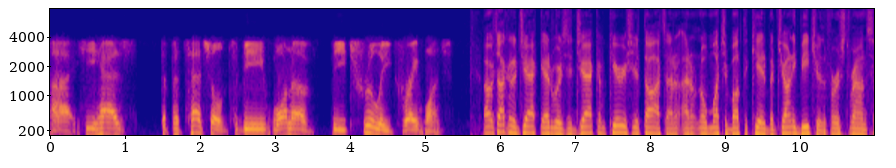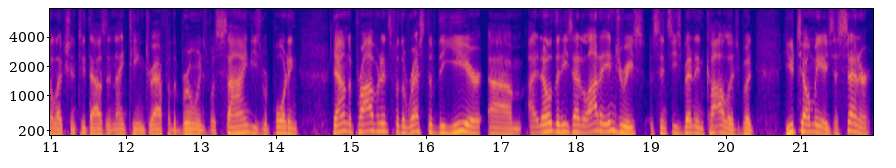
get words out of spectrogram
uh, he has the potential to be one of the truly great ones. Oh, we're talking to Jack Edwards. And Jack, I'm curious your thoughts. I don't, I don't know much about the kid, but Johnny Beecher, the first round selection 2019 draft for the Bruins, was signed. He's reporting down to Providence for the rest of the year. Um, I know that he's had a lot of injuries since he's been in college, but you tell me he's a center.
